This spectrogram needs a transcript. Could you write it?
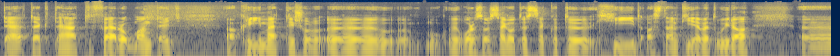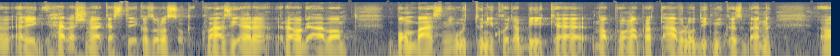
teltek, tehát felrobbant egy a Krímet és Oroszországot összekötő híd. Aztán Kievet újra elég hevesen elkezdték az oroszok kvázi erre reagálva bombázni. Úgy tűnik, hogy a béke napról napra távolodik, miközben a,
